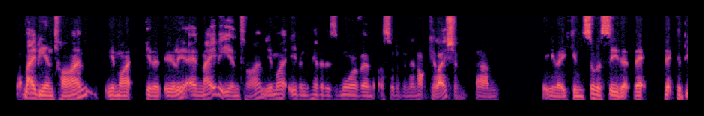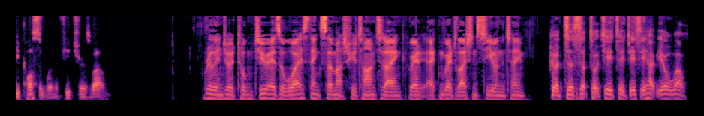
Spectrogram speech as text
but maybe in time you might get it earlier, and maybe in time you might even have it as more of a, a sort of an inoculation. Um, you know, you can sort of see that, that that could be possible in the future as well. Really enjoyed talking to you as always. Thanks so much for your time today, and uh, congratulations to you and the team. Good to talk to you too, Jesse. Hope you're all well.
